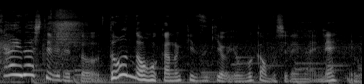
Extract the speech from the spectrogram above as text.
回出してみるとどんどん他の気づきを呼ぶかもしれないね。今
